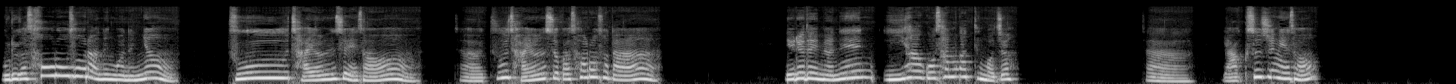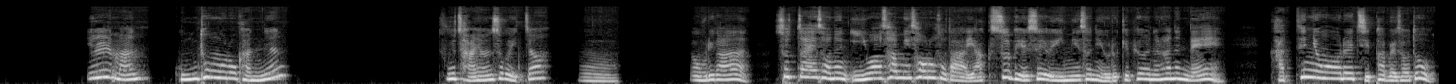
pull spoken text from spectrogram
우리가 서로소라는 거는요. 두 자연수에서 자, 두 자연수가 서로소다. 예를 들면은 2하고 3 같은 거죠. 자, 약수 중에서 1만 공통으로 갖는 두 자연수가 있죠? 어. 그러니까 우리가 숫자에서는 2와 3이 서로서다. 약수 배수의 의미에서는 이렇게 표현을 하는데 같은 용어를 집합에서도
